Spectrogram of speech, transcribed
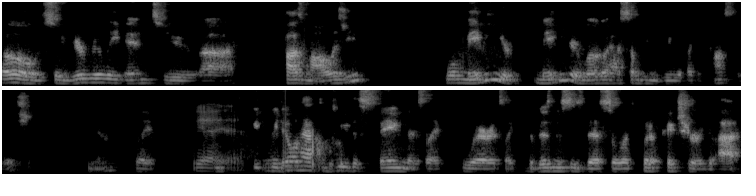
oh, so you're really into uh, cosmology. Well, maybe your maybe your logo has something to do with like a constellation. You know, like yeah yeah we, we don't have to do this thing that's like where it's like the business is this, so let's put a picture of that.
